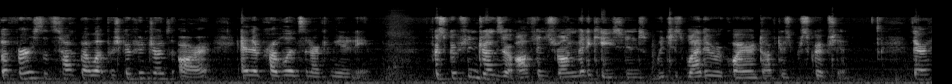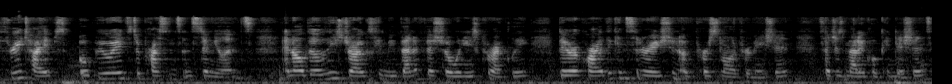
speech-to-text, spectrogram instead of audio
But first, let's talk about what prescription drugs are and their prevalence in our community. Prescription drugs are often strong medications, which is why they require a doctor's prescription. There are three types opioids, depressants, and stimulants, and although these drugs can be beneficial when used correctly, they require the consideration of personal information, such as medical conditions,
